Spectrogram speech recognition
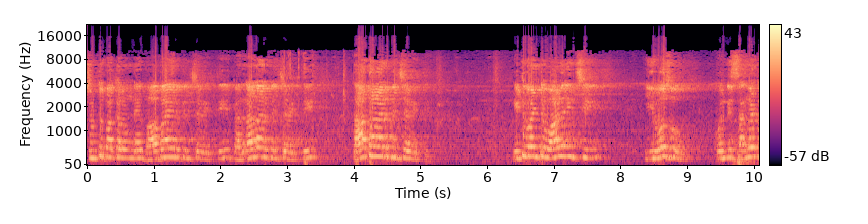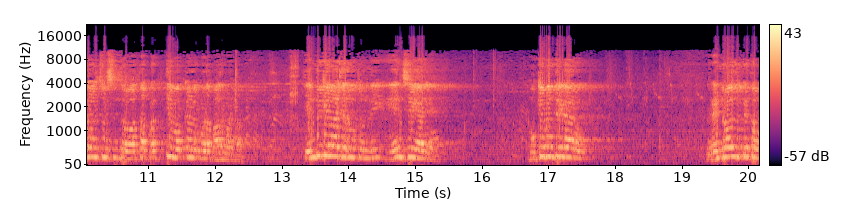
చుట్టుపక్కల ఉండే బాబాయ్ అని పిలిచే వ్యక్తి పెదనాన్న అని పిలిచే వ్యక్తి తాత అని పిలిచే వ్యక్తి. ఇటువంటి వాళ్ళ నుంచి ఈరోజు కొన్ని సంఘటనలు చూసిన తర్వాత ప్రతి ఒక్కళ్ళు కూడా బాధపడ్డాం ఎందుకు ఇలా జరుగుతుంది? ఏం చేయాలి ముఖ్యమంత్రి గారు రెండు రోజుల క్రితం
